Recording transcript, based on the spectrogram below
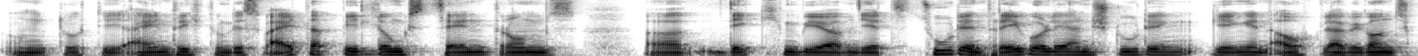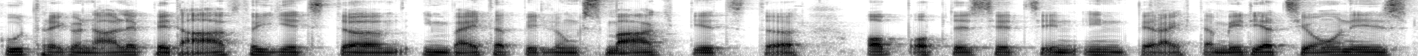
und durch die Einrichtung des Weiterbildungszentrums äh, decken wir jetzt zu den regulären Studiengängen auch, glaube ich, ganz gut regionale Bedarfe jetzt äh, im Weiterbildungsmarkt, jetzt äh, ob, ob das jetzt in, im Bereich der Mediation ist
